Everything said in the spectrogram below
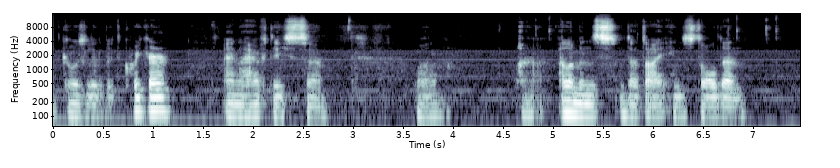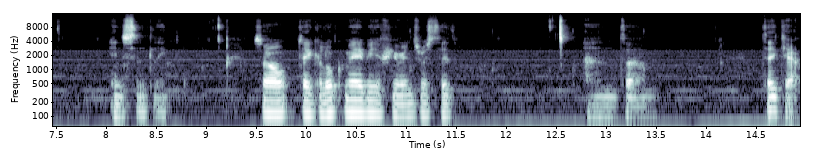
it goes a little bit quicker and I have these uh, well uh, elements that I install then instantly. So take a look maybe if you're interested and um, take care.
